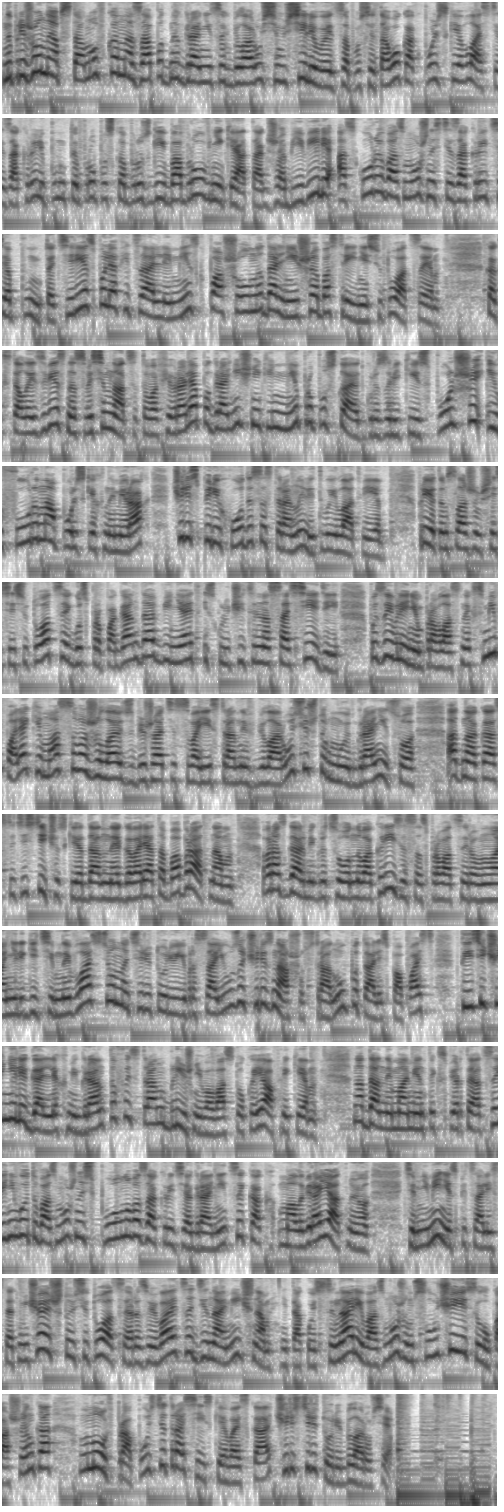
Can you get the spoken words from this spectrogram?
Напряженная обстановка на западных границах Беларуси усиливается после того, как польские власти закрыли пункты пропуска Брузги и Бобровники, а также объявили о скорой возможности закрытия пункта Тересполь. Официальный Минск пошел на дальнейшее обострение ситуации. Как стало известно, с 18 февраля пограничники не пропускают грузовики из Польши и фуры на польских номерах через переходы со стороны Литвы и Латвии. При этом сложившейся ситуации госпропаганда обвиняет исключительно соседей. По заявлениям провластных СМИ, поляки массово желают сбежать из своей страны в Беларусь и штурмуют границу. Однако статистические данные говорят об обратном. В разгар миграционного кризиса, спровоцированного нелегитимной властью, на территорию Евросоюза через нашу страну пытались попасть тысячи нелегальных мигрантов из стран Ближнего Востока и Африки. На данный момент эксперты оценивают возможность полного закрытия границы как маловероятную. Тем не менее, специалисты отмечают, что ситуация развивается динамично. И такой сценарий возможен в случае, если Лукашенко Лукашенко вновь пропустит российские войска через территорию Беларуси.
